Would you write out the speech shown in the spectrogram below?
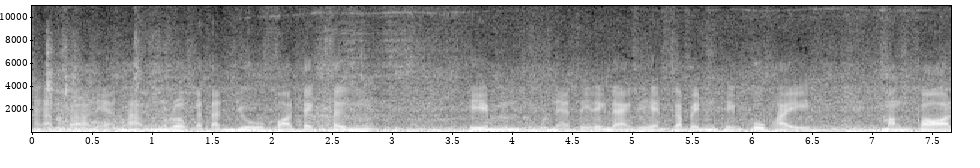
นะครับ ก็เนี่ยทั้งร่วมกตันยูปอเต็กตึงทีมเนี่ยสีแดงๆที่เห็นก็เป็นทีมกู้ภัยมังกร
